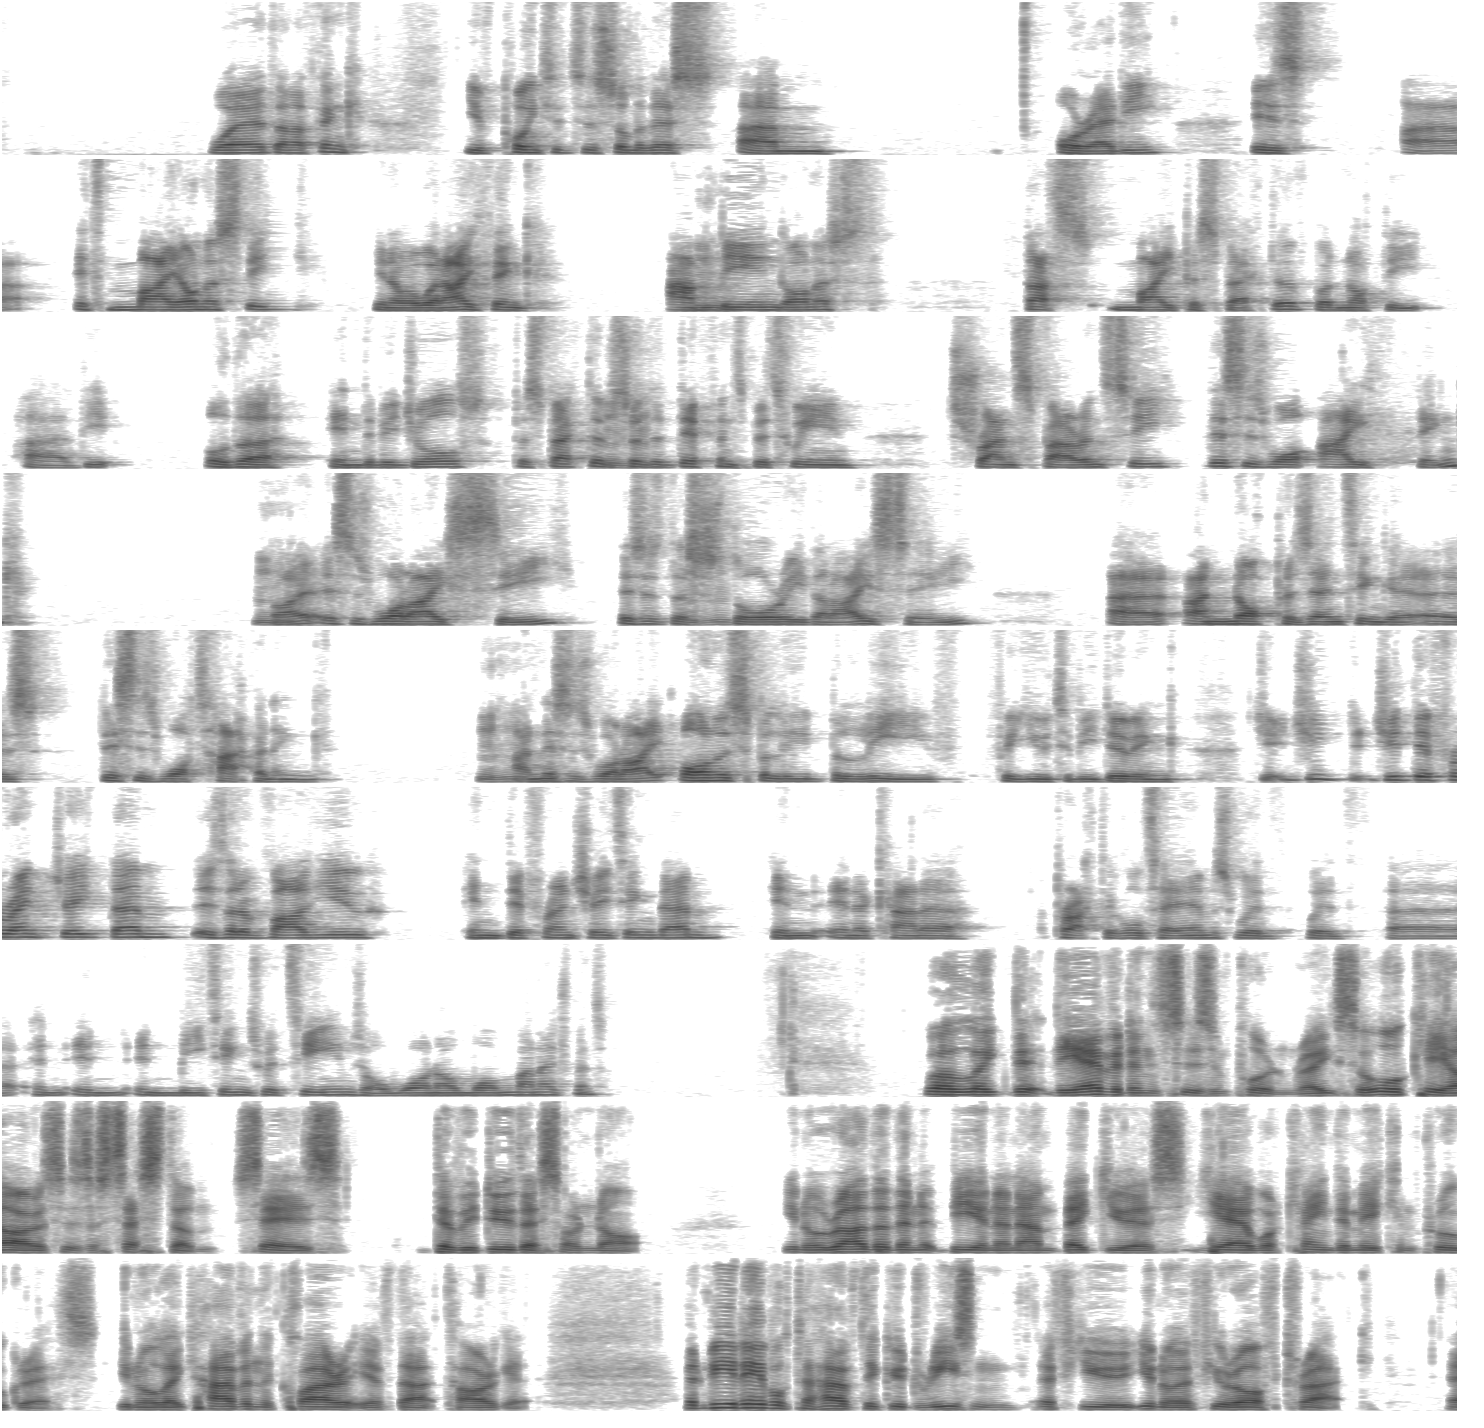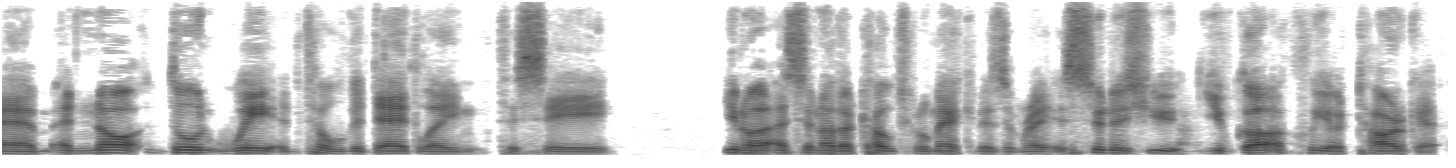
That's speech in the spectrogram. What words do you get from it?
word, and I think you've pointed to some of this um, already. Is uh, it's my honesty? You know, when I think I'm mm. being honest, that's my perspective, but not the uh, the other individual's perspective. Mm-hmm. So the difference between transparency, this is what I think, mm. right? This is what I see, this is the mm-hmm. story that I see, uh, and not presenting it as this is what's happening, mm-hmm. and this is what I honestly believe for you to be doing. Do, do, you differentiate them? Is there a value in differentiating them in in a kind of practical terms with with uh, in in in meetings with teams or one on one management? Well, like the, the evidence is important, right? So OKRs as a system says, do we do this or not? You know, rather than it being an ambiguous, yeah, we're kind of making progress, you know, like having the clarity of that target and being able to have the good reason if you, you know, if you're off track um, and not, don't wait until the deadline to say, you know, it's another cultural mechanism, right? As soon as you, you've got a clear target,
